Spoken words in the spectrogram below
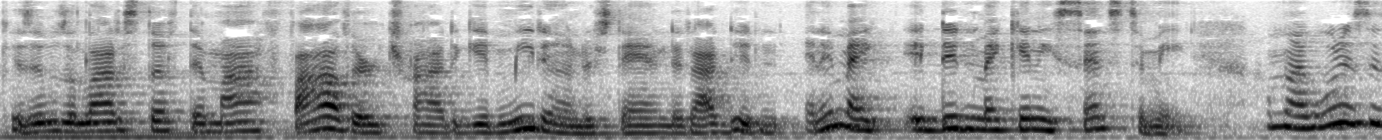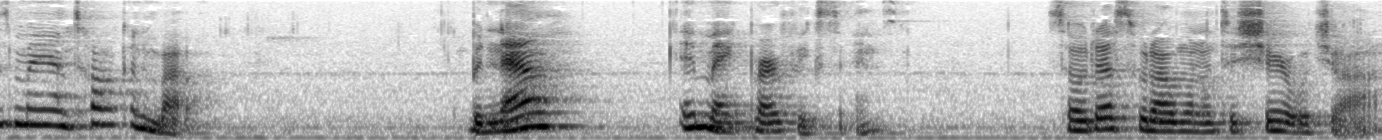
Cuz it was a lot of stuff that my father tried to get me to understand that I didn't and it make it didn't make any sense to me. I'm like, what is this man talking about? But now it make perfect sense. So that's what I wanted to share with y'all.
